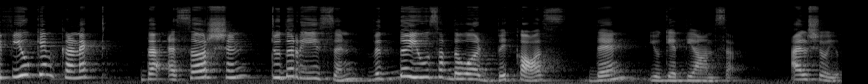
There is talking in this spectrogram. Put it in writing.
If you can connect the assertion to the reason with the use of the word because, then you get the answer. I'll show you.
